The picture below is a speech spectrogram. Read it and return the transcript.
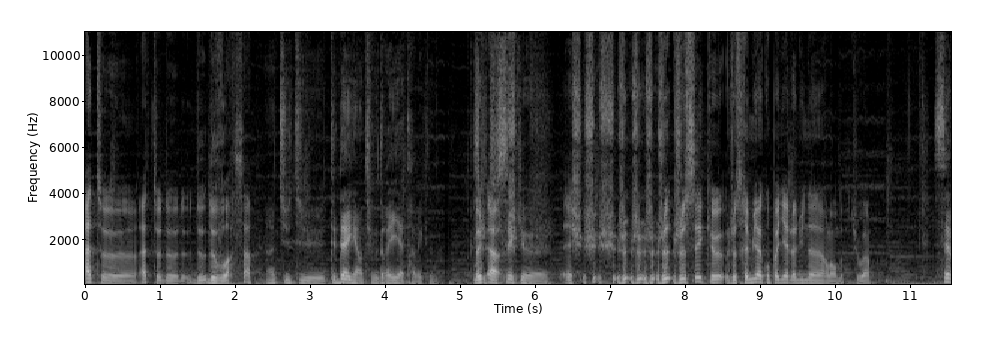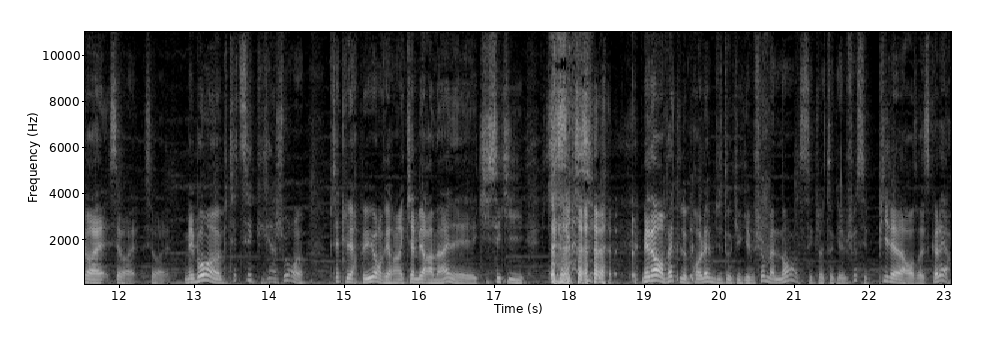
hâte, euh, hâte de, de, de- de voir ça. Hein, tu tu t'es deg, hein, tu voudrais y être avec nous. Bah, Parce que tu sais je- que je, sais que je serais mieux accompagné à la Lune à Irlande, tu vois. c'est vrai, c'est vrai, c'est vrai. Mais bon, euh, peut-être c'est qu'un jour, euh, peut-être le RPU enverra un caméraman et qui sait qui. qui, sait qui. Mais non, en fait, le problème du Tokyo Game Show maintenant, c'est que le Tokyo Game Show, c'est pile à la rentrée scolaire.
